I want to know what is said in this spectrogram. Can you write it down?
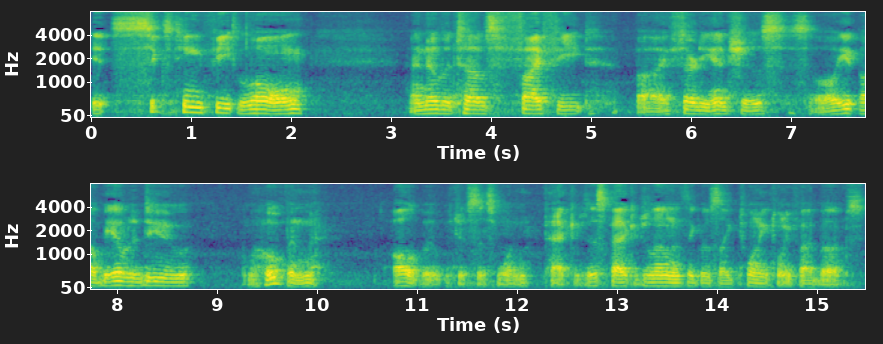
It's 16 feet long. I know the tub's 5 feet by 30 inches, so I'll, I'll be able to do, I'm hoping, all of it with just this one package. This package alone I think was like 20, 25 bucks.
